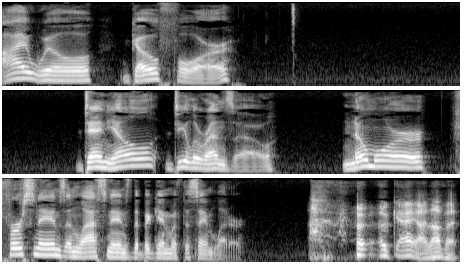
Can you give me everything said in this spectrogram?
I will go for Danielle DiLorenzo. No more first names and last names that begin with the same letter. okay, I love it.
